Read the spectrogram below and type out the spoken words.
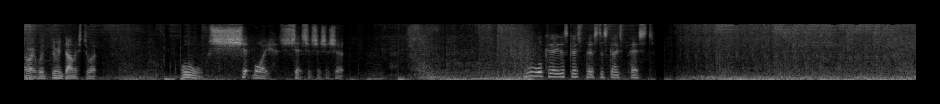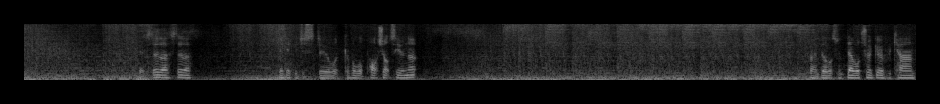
Alright, we're doing damage to it. Oh, shit, boy. Shit, shit, shit, shit, shit. Oh, okay, this guy's pissed, this guy's pissed. Okay, stay there, stay there. I think I could just do a couple of pot shots here and that. Try and build up some Devil Trigger if we can.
